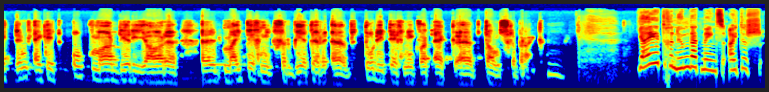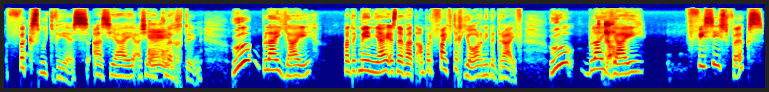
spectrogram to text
ek dink ek het ook maar deur die jare uh, my tegniek verbeter uh, tot die tegniek wat ek uh, tans gebruik. Hmm. Jy het genoem dat mens uiters fiks moet wees as jy as jy 'n klug doen. Hoe bly jy? Want ek meen jy is nou wat amper 50 jaar in die bedryf. Hoe bly ja. jy fisies fiks,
